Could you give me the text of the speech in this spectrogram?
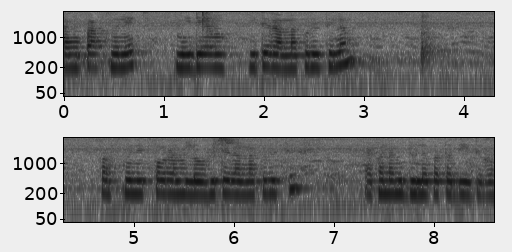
আমি পাঁচ মিনিট মিডিয়াম হিটে রান্না করেছিলাম। পাঁচ মিনিট পর আমি লো হিটে রান্না করেছি। এখন আমি ধনে পাতা দিয়ে দেবো।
